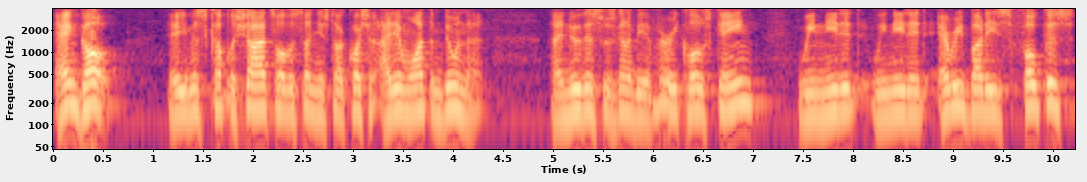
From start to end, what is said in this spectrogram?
and go. You miss a couple of shots, all of a sudden you start questioning. I didn't want them doing that. I knew this was going to be a very close game. We needed we needed everybody's focus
